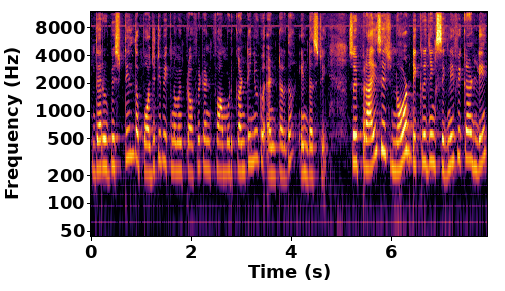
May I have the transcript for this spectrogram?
there would be still the positive economic profit and farm would continue to enter the industry. So, if price is not decreasing significantly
